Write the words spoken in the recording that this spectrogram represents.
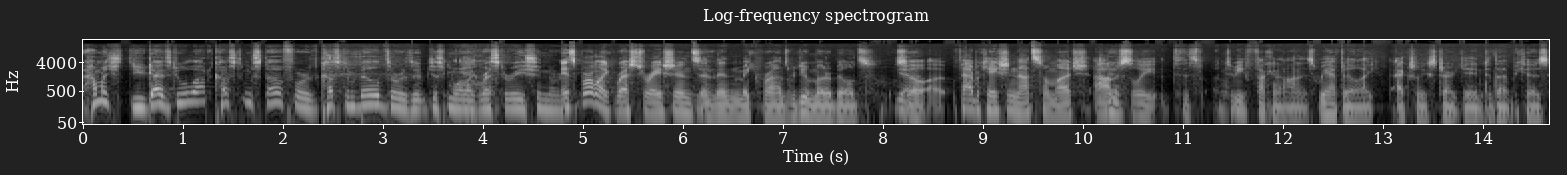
how much do you guys do a lot of custom stuff or custom builds or is it just more like restoration or It's more like restorations and then make runs. We do motor builds. So uh, fabrication, not so much. Honestly, to, to be fucking honest, we have to like actually start getting into that because,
